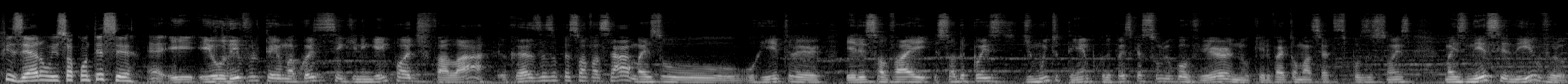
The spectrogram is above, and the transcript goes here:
fizeram isso acontecer. É, e, e, o livro tem uma coisa assim que ninguém pode falar, às vezes o pessoal fala assim, ah, mas o, o Hitler, ele só vai, só depois de muito tempo, depois que assume o governo, que ele vai tomar certas posições, mas nesse livro,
